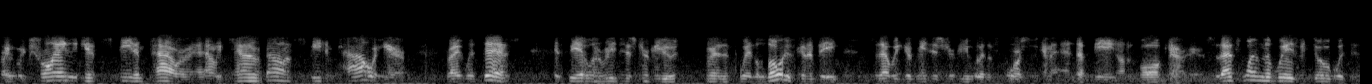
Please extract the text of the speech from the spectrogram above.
right? We're trying to get speed and power, and how we counterbalance speed and power here, right? With this, is be able to redistribute where the, where the load is going to be, so that we can redistribute where the force is going to end up being on the ball carrier. So that's one of the ways we do it with the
